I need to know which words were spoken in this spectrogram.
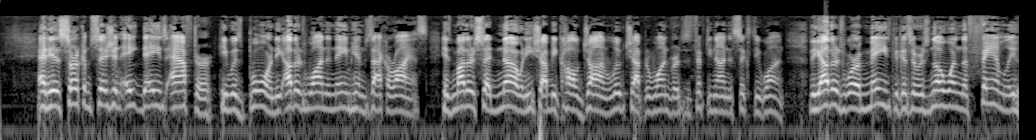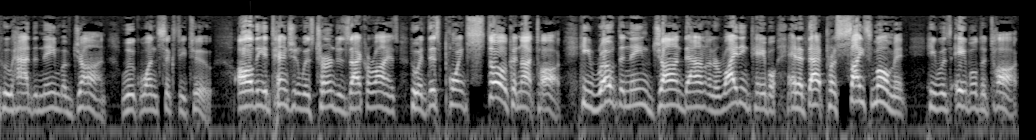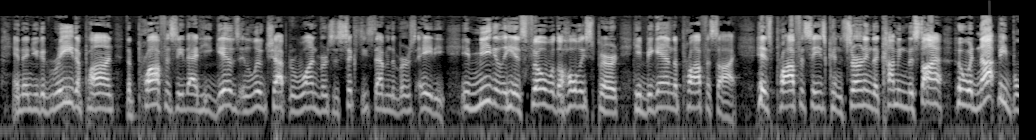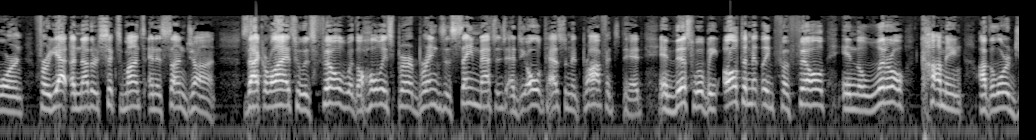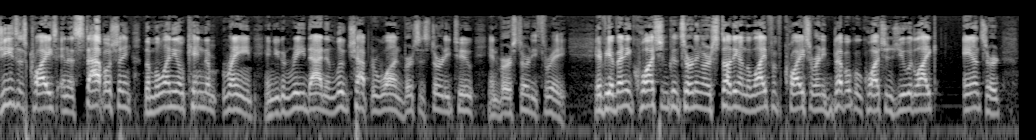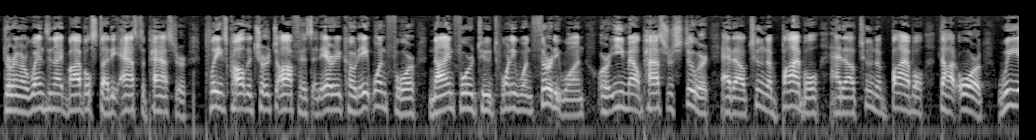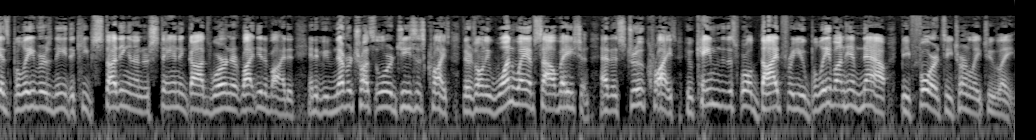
At his circumcision, eight days after he was born, the others wanted to name him Zacharias. His mother said no, and he shall be called John. Luke chapter 1, verses 59 to 61. The others were amazed because there was no one in the family who had the name of John. Luke 1 62. All the attention was turned to Zacharias, who at this point still could not talk. He wrote the name John down on a writing table, and at that precise moment, he was able to talk. And then you could read upon the prophecy that he gives in Luke chapter 1, verses 67 to verse 80. Immediately he is filled with the Holy Spirit. He began to prophesy. His prophecies concerning the coming Messiah who would not be born for yet another six months and his son John. Zacharias, who is filled with the Holy Spirit, brings the same message as the Old Testament prophets did, and this will be ultimately fulfilled in the literal coming of the Lord Jesus Christ and establishing the millennial kingdom reign. And you can read that in Luke chapter 1, verses 32 and verse 33. If you have any question concerning our study on the life of Christ or any biblical questions you would like answered during our Wednesday night Bible study, Ask the Pastor, please call the church office at area code 814-942-2131 or email Pastor Stewart at altoona-bible at altoona-bible.org. We as believers need to keep studying and understanding God's Word and it rightly divided. And if you've never trusted the Lord Jesus Christ, there's only one way of salvation, and it's through Christ who came into this world, died for you. Believe on Him now before it's eternally too late.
